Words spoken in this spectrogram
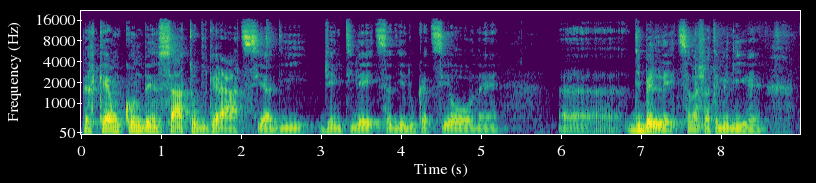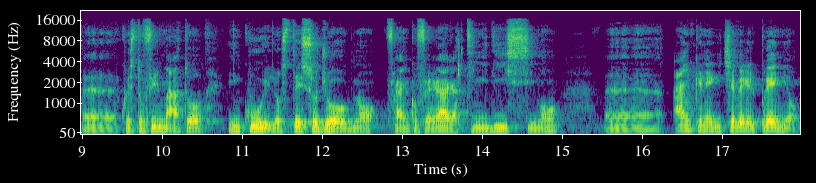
perché è un condensato di grazia, di gentilezza, di educazione, eh, di bellezza, lasciatemi dire, eh, questo filmato in cui lo stesso giorno Franco Ferrara, timidissimo, eh, anche nel ricevere il premio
